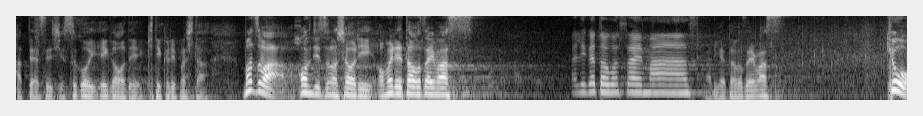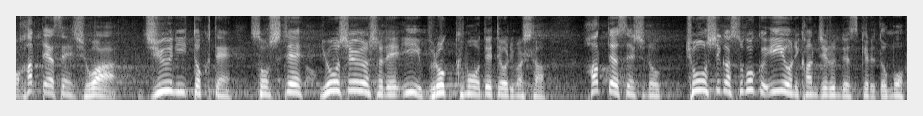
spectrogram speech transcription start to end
服部選手すごい笑顔で来てくれました。まずは本日の勝利おめでとうございます。ありがとうございます。ありがとうございます。今日服谷選手は12得点そして要所要所でいいブロックも出ておりました。服部選手の調子がすごくいいように感じるんですけれども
